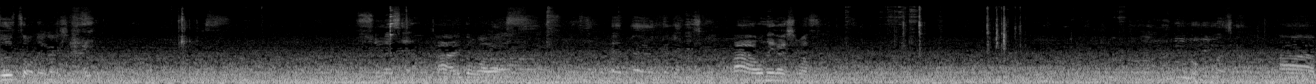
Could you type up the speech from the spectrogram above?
つずつお願いします、はい、す。みませんはいどうもああお願いします何飲みますかああ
